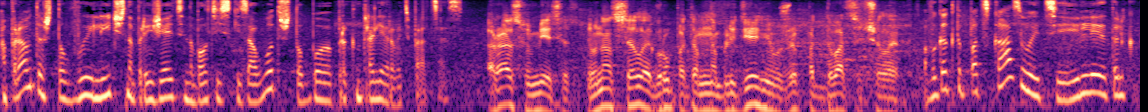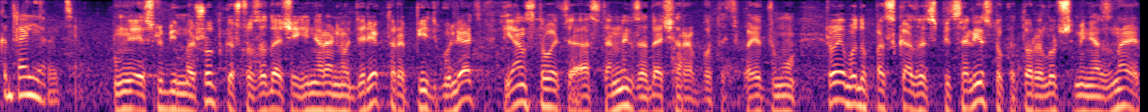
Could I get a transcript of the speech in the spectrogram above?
А правда, что вы лично приезжаете на Балтийский завод, чтобы проконтролировать процесс? Раз в месяц. И у нас целая группа там наблюдения уже под 20 человек. А вы как-то подсказываете или только контролируете? У меня есть любимая шутка, что задача генерального директора – пить, гулять, пьянствовать, а остальных задача – работать. Поэтому что я буду подсказывать специалисту, который лучше меня знает?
